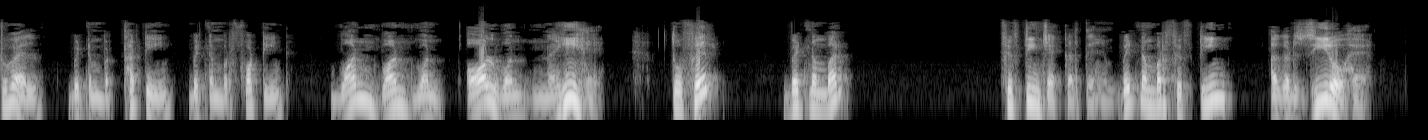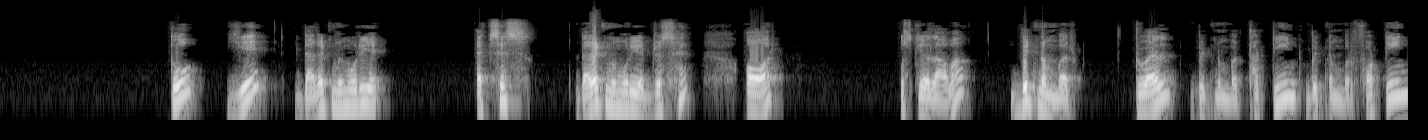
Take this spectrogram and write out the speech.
12 bit number 13 bit number 14 one one all one वन नहीं है तो फिर बिट नंबर 15 चेक करते हैं। बिट नंबर 15 अगर ज़ीरो है तो ये direct memory access direct memory address है और उसके अलावा bit number 12 bit number 13 bit number 14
